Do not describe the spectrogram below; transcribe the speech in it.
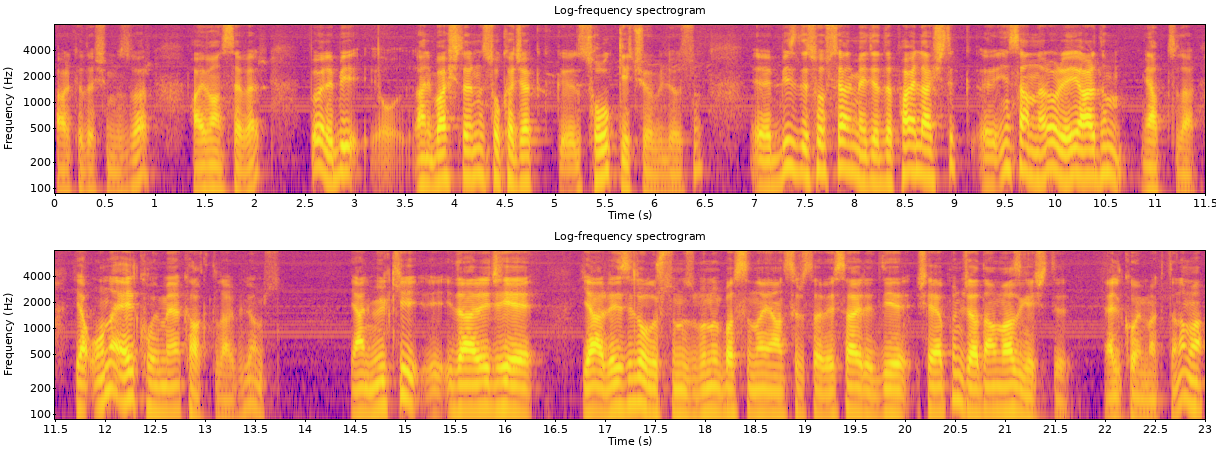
arkadaşımız var. Hayvansever. Böyle bir hani başlarını sokacak e, soğuk geçiyor biliyorsun. E, Biz de sosyal medyada paylaştık. E, İnsanlar oraya yardım yaptılar. Ya ona el koymaya kalktılar biliyor musun? Yani mülki e, idareciye ya rezil olursunuz bunu basına yansırsa vesaire diye şey yapınca adam vazgeçti el koymaktan ama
